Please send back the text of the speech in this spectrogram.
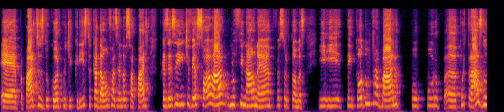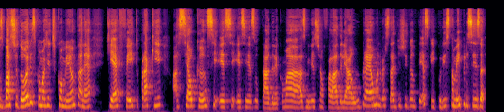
é, partes do corpo de Cristo, cada um fazendo a sua parte. Porque às vezes a gente vê só lá no final, né, professor Thomas? E, e tem todo um trabalho por, por, uh, por trás, nos bastidores, como a gente comenta, né? Que é feito para que se alcance esse, esse resultado, né? Como a, as meninas tinham falado ali, a UBRA é uma universidade gigantesca e por isso também precisa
